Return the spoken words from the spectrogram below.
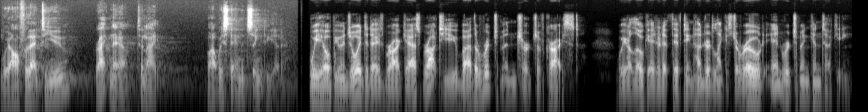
We offer that to you right now, tonight, while we stand and sing together. We hope you enjoyed today's broadcast brought to you by the Richmond Church of Christ. We are located at 1500 Lancaster Road in Richmond, Kentucky.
